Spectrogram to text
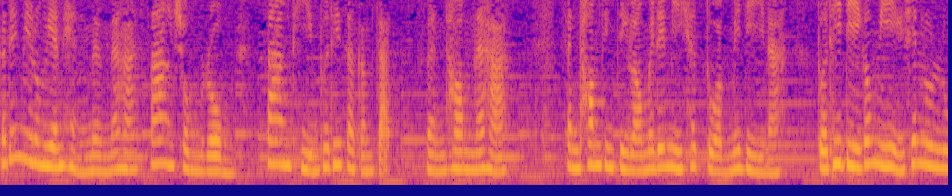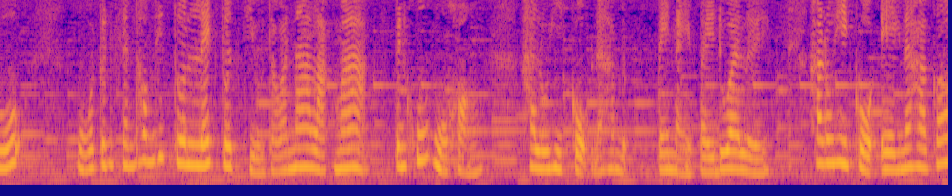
ก็ได้มีโรงเรียนแห่งหนึ่งนะคะ สร้างชมรม สร้างทีมเพื่อที่จะกำจัดแฟนทอมนะคะแฟนทอมจริงๆ เราไม่ได้มีแค่ตัวไม่ดีนะ ตัวที่ดีก็มีอย่างเช่นลูลูบอกว่าเป็นแฟนทอมที่ตัวเล็กตัวจิ๋วแต่ว่าน่ารักมาก เป็นคู่หูของฮารุฮิโกะนะคะแบบไปไหนไปด้วยเลยฮารุฮิโกะเองนะคะ ก็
